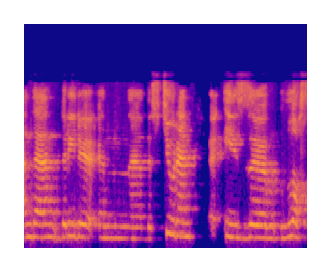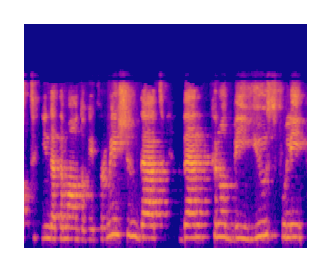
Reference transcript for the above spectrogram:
and then the reader and uh, the student is um, lost in that amount of information that then cannot be usefully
